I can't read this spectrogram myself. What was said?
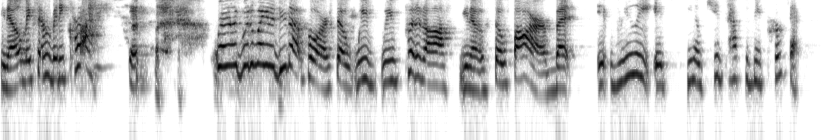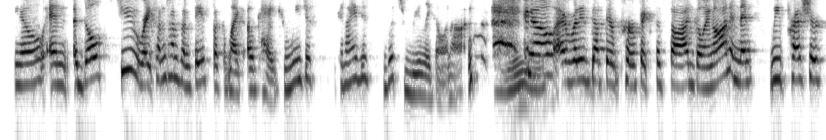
you know, makes everybody cry. right? Like, what am I going to do that for? So we've we've put it off, you know, so far. But it really, it's you know, kids have to be perfect you know, and adults too, right? Sometimes on Facebook, I'm like, okay, can we just, can I just, what's really going on? Mm. you know, everybody's got their perfect facade going on. And then we pressure,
